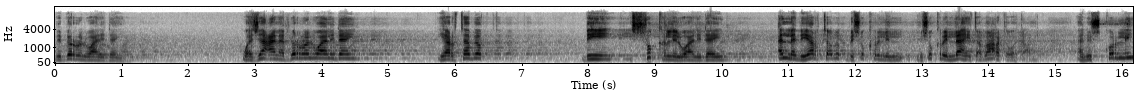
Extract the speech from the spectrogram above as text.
ببر الوالدين. وجعل بر الوالدين يرتبط بالشكر للوالدين الذي يرتبط بشكر لل... بشكر الله تبارك وتعالى. ان اشكر لي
